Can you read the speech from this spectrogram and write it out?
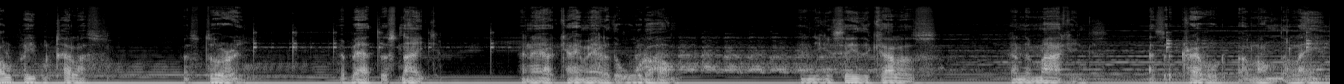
Old people tell us a story about the snake and how it came out of the waterhole. And you can see the colours and the markings as it travelled along the land.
